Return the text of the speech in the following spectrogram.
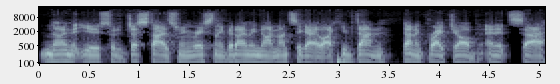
known that you sort of just started swimming recently, but only nine months ago, like you've done done a great job, and it's uh,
